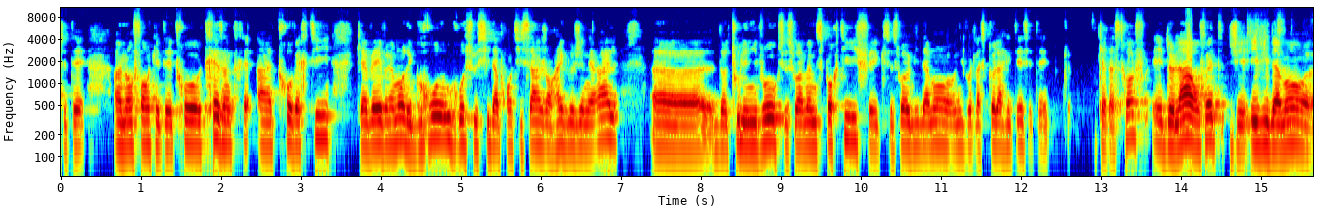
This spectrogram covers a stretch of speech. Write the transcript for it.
J'étais un enfant qui était trop, très introverti, qui avait vraiment des gros, gros soucis d'apprentissage en règle générale, euh, de tous les niveaux, que ce soit même sportif et que ce soit évidemment au niveau de la scolarité, c'était catastrophe. Et de là, en fait, j'ai évidemment... Euh,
